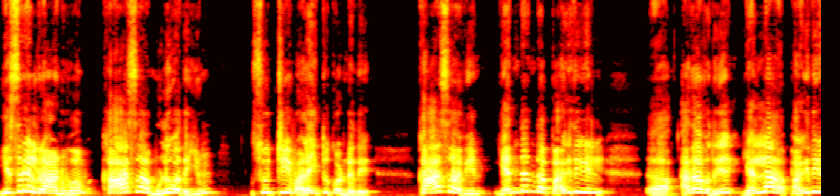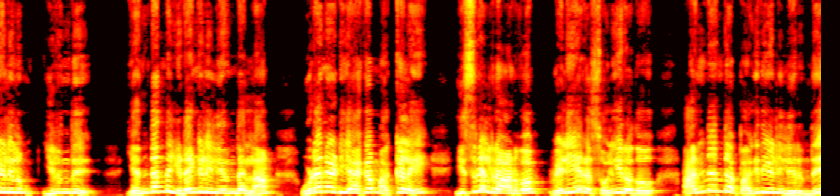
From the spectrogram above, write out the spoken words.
இஸ்ரேல் இராணுவம் காசா முழுவதையும் சுற்றி வளைத்து கொண்டது. காசாவின் எந்தெந்த பகுதியில் அதாவது எல்லா பகுதிகளிலும் இருந்து எந்தெந்த இடங்களில் இருந்தெல்லாம் உடனடியாக மக்களை இஸ்ரேல் இராணுவம் வெளியேற சொல்கிறதோ அந்தந்த பகுதிகளிலிருந்து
